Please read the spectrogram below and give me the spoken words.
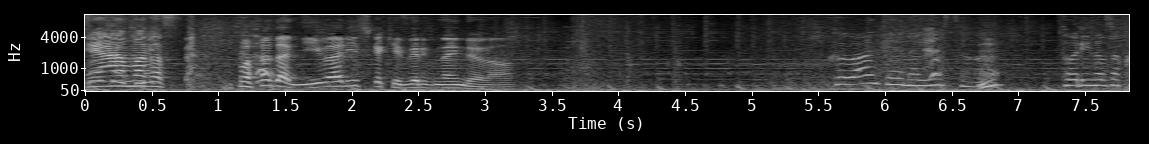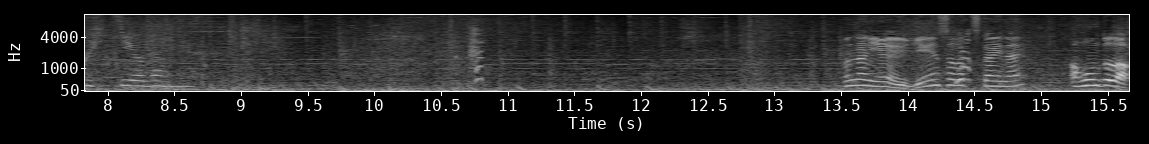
いやーまだ まだ2割しか削れてないんだよな。不安定な要素は取り除く必要がありますこんなにね元素が使えない？あ本当だ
